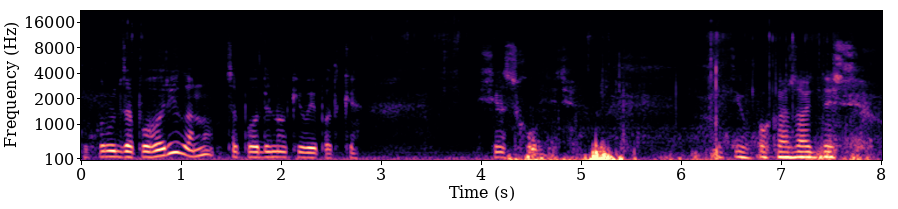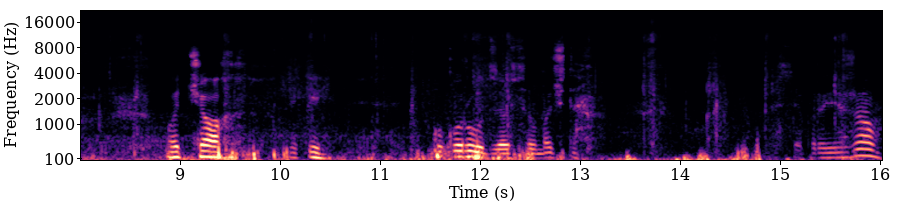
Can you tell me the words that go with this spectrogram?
Кукурудза погоріла, ну це поодинокі випадки. Ще сходить. Хотів показати десь очах який кукурудза, ось, бачите. Ось я приїжджав,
